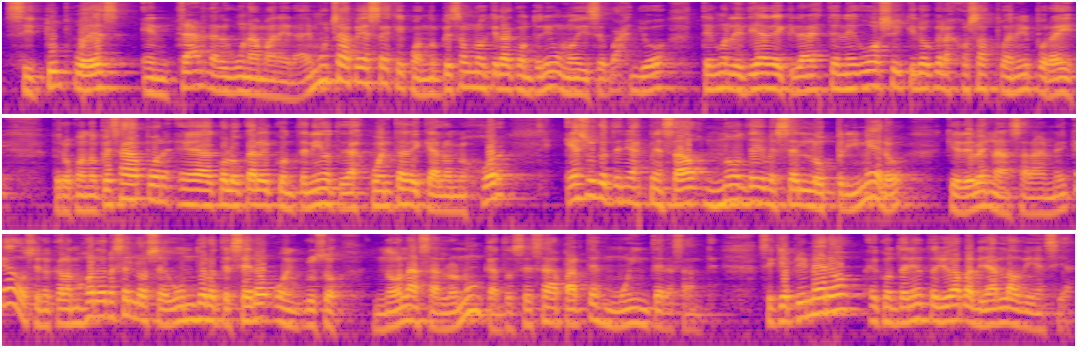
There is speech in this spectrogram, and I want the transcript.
si tú puedes entrar de alguna manera. Hay muchas veces que cuando empieza uno a crear contenido uno dice, yo tengo la idea de crear este negocio y creo que las cosas pueden ir por ahí. Pero cuando empiezas a, eh, a colocar el contenido te das cuenta de que a lo mejor eso que tenías pensado no debe ser lo primero que debes lanzar al mercado, sino que a lo mejor debe ser lo segundo, lo tercero o incluso no lanzarlo nunca. Entonces esa parte es muy interesante. Así que primero el contenido te ayuda a validar la audiencia.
